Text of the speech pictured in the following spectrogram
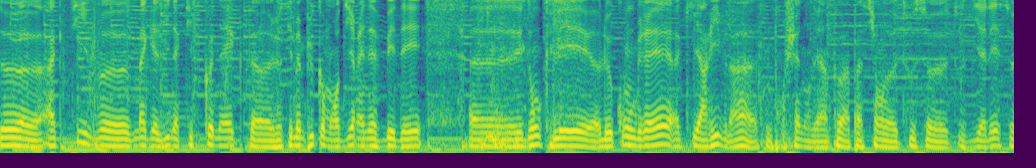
euh, Active euh, Magazine, Active Connect, euh, je sais même plus comment dire, NFBD. et donc les, le congrès qui arrive là, la semaine prochaine, on est un peu impatients tous, tous d'y aller. Ce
